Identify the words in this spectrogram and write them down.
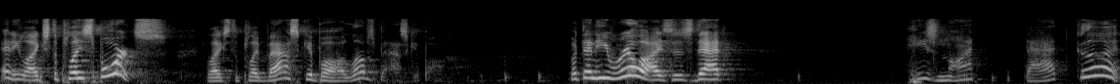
and he likes to play sports. He likes to play basketball. He loves basketball. But then he realizes that he's not that good.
